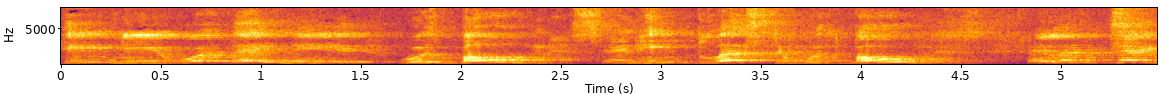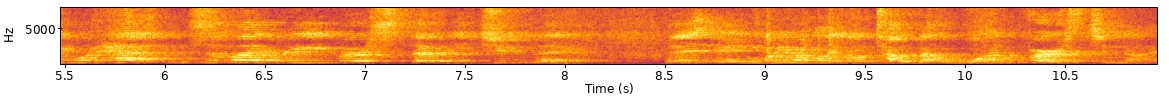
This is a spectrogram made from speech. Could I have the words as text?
He knew what they needed was boldness, and He blessed them with boldness. And let me tell you what happened. Somebody read verse 32 there. This, and we're only going to talk about one verse tonight.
